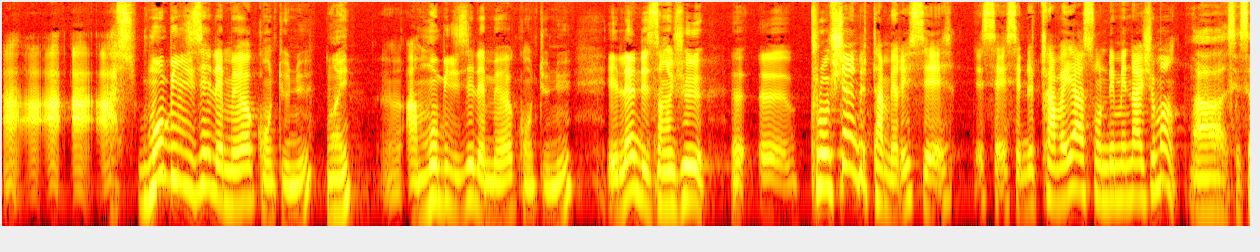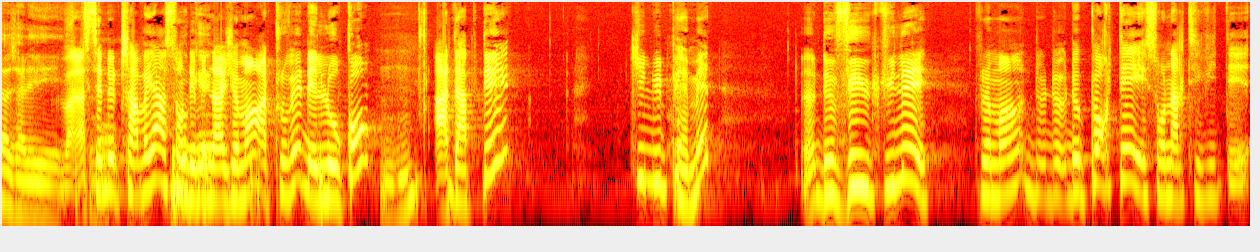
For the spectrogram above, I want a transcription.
à- à- à- à mobiliser les meilleurs contenus, Oui. euh, à mobiliser les meilleurs contenus. Et l'un des enjeux euh, euh, prochains de ta mairie, c'est c'est- de travailler à son déménagement. Ah, c'est ça, j'allais. Voilà, c'est de travailler à son déménagement, à trouver des locaux adaptés qui lui permettent hein, de véhiculer vraiment, de, de- de porter son activité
